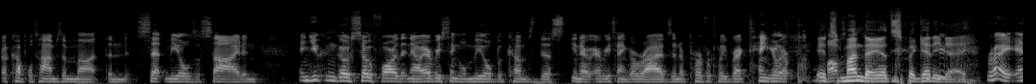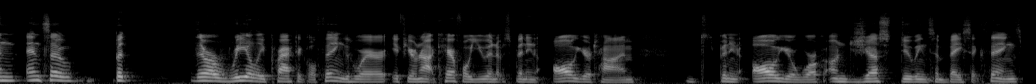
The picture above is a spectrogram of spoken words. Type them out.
a couple times a month and set meals aside and and you can go so far that now every single meal becomes this, you know, everything arrives in a perfectly rectangular It's Monday, it's spaghetti day. right. And and so there are really practical things where if you're not careful, you end up spending all your time spending all your work on just doing some basic things.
